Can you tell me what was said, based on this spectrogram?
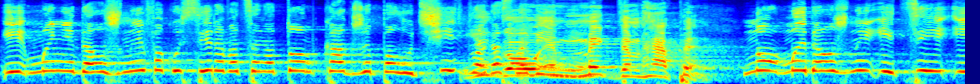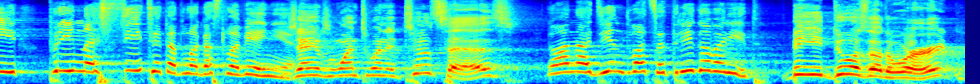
И мы не должны фокусироваться на том, как же получить You go and благословение. make them happen. Но мы должны идти и приносить это благословение. James 1.22 says, Иоанна 1.23 говорит, Be ye doers of the word,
